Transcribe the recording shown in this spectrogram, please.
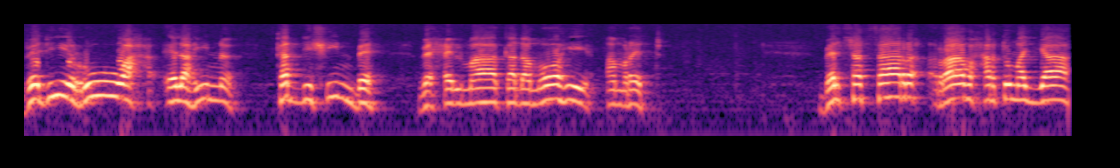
ודי רוח אלהין קדישין בה וחלמה קדמוהי אמרת. בלשצר רב חרטומיה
